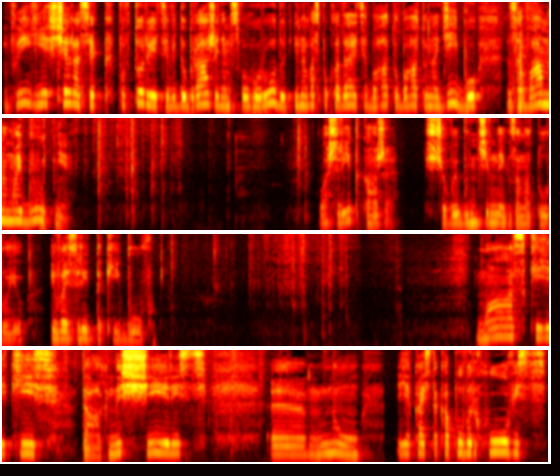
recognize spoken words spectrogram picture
ви є ще раз, як повторюється, відображенням свого роду, і на вас покладається багато-багато надій, бо за вами майбутнє. Ваш рід каже, що ви бунтівник за натурою, і весь рід такий був. Маски якісь, так, нещирість, е, ну, якась така поверховість.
